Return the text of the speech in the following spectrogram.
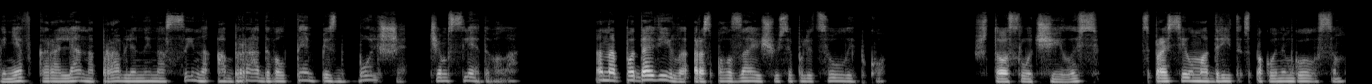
Гнев короля, направленный на сына, обрадовал Темпест больше, чем следовало. Она подавила расползающуюся по лицу улыбку. «Что случилось?» — спросил Мадрид спокойным голосом.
